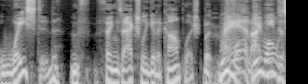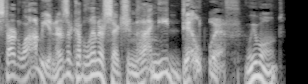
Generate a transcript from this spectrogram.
wasted and things actually get accomplished. But man, I need to start lobbying. There's a couple intersections I need dealt with. We won't.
